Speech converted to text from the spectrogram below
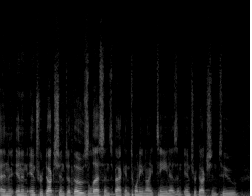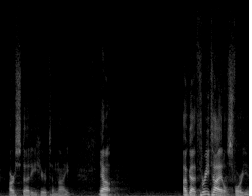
in, in an introduction to those lessons back in 2019 as an introduction to our study here tonight. Now, I've got three titles for you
